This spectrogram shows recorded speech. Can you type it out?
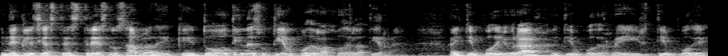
En Eclesiastés 3 nos habla de que todo tiene su tiempo debajo de la tierra. Hay tiempo de llorar, hay tiempo de reír, tiempo de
